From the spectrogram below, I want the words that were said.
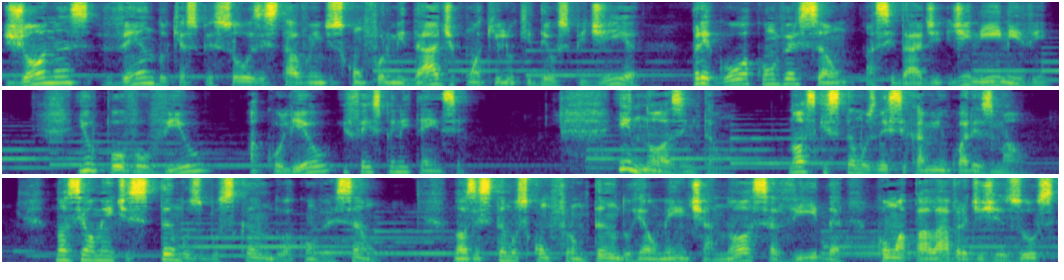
Jonas, vendo que as pessoas estavam em desconformidade com aquilo que Deus pedia, pregou a conversão à cidade de Nínive. E o povo ouviu, acolheu e fez penitência. E nós então? Nós que estamos nesse caminho quaresmal, nós realmente estamos buscando a conversão? Nós estamos confrontando realmente a nossa vida com a palavra de Jesus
